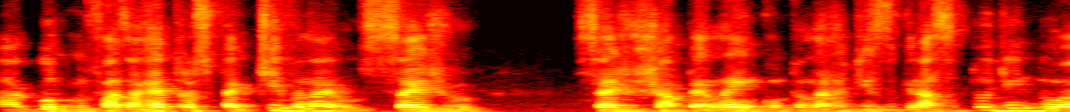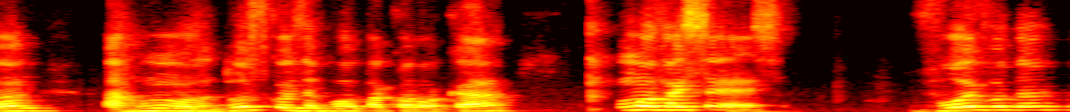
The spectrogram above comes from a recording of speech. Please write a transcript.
a Globo faz a retrospectiva, né? O Sérgio, Sérgio Chapelin contando as desgraças tudinho do ano. arruma duas coisas boas para colocar. Uma vai ser essa. Voivoda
